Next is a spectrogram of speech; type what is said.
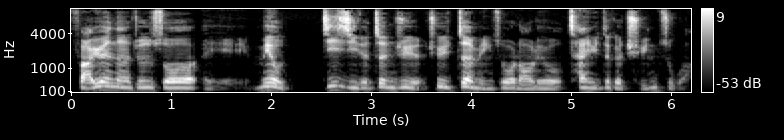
法院呢就是说，诶，没有。积极的证据去证明说老刘参与这个群组啊，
